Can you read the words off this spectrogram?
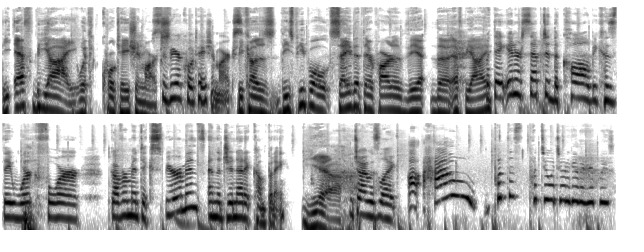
the FBI with quotation marks, severe quotation marks. because these people say that they're part of the the FBI. but they intercepted the call because they work for government experiments and the genetic company. yeah. Which I was like, uh, "How? Put this, put two and two together here, please."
